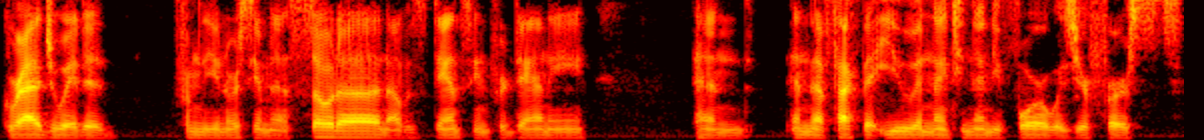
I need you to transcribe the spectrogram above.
graduated from the University of Minnesota, and I was dancing for Danny, and and the fact that you in 1994 was your first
